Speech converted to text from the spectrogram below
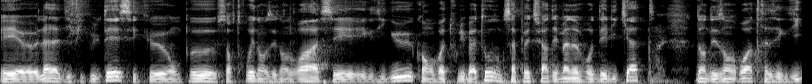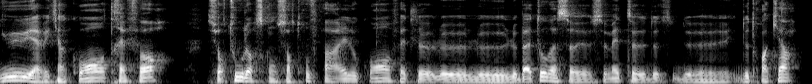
Et euh, là, la difficulté, c'est que on peut se retrouver dans des endroits assez exigus quand on voit tous les bateaux. Donc, ça peut être faire des manœuvres délicates Ouais. dans des endroits très exigus et avec un courant très fort. Surtout lorsqu'on se retrouve parallèle au courant, en fait, le, le, le, le bateau va se, se mettre de, de, de trois quarts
